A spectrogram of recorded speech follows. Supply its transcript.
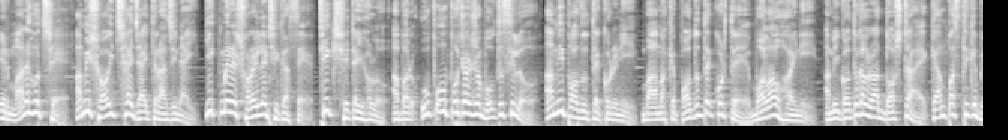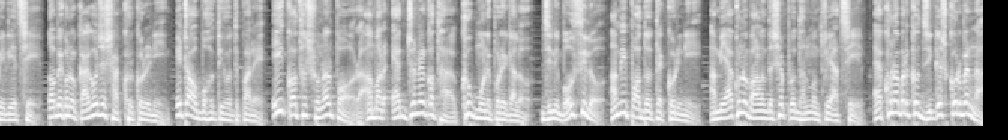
এর মানে হচ্ছে, আমি স্বইচ্ছায় যাইতে রাজি নাই। কিক মেরে সরাইলে ঠিক আছে। ঠিক সেটাই হলো। আবার উপ উপাচার্য বলতেছিল, আমি পদত্যাগ করিনি, বা আমাকে পদত্যাগ করতে বলাও হয়নি। আমি গতকাল রাত দশটায় ক্যাম্পাস থেকে বেরিয়েছি, তবে কোনো কাগজে স্বাক্ষর করিনি। এটা অব্যাহতি হতে পারে। এই কথা শোনার পর আমার একজনের কথা খুব মনে পড়ে গেল। যিনি বলছিল, আমি পদত্যাগ করিনি। আমি এখনও বাংলাদেশের প্রধানমন্ত্রী আছি। এখন আবার কেউ জিজ্ঞেস করবেন না,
